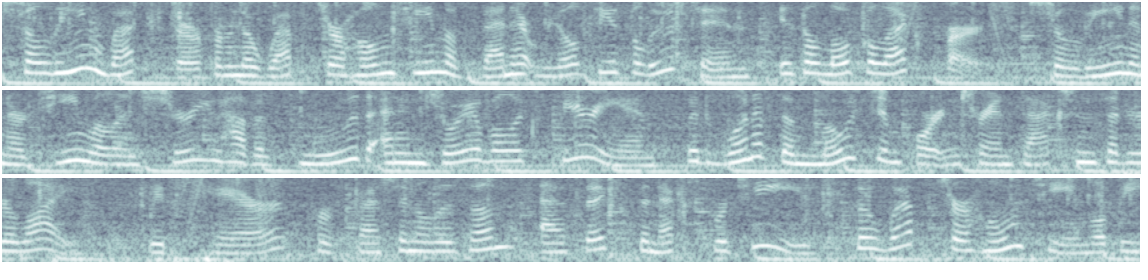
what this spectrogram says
Shalene Webster from the Webster Home Team of Bennett Realty Solutions is a local expert. Shalene and her team will ensure you have a smooth and enjoyable experience with one of the most important transactions of your life. With care, professionalism, ethics, and expertise, the Webster Home Team will be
